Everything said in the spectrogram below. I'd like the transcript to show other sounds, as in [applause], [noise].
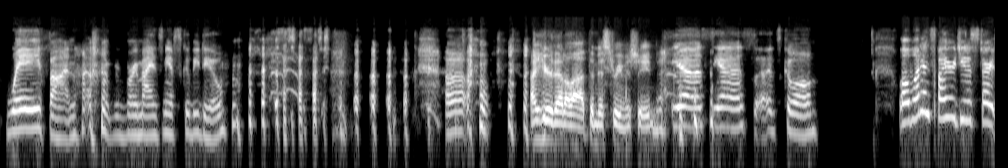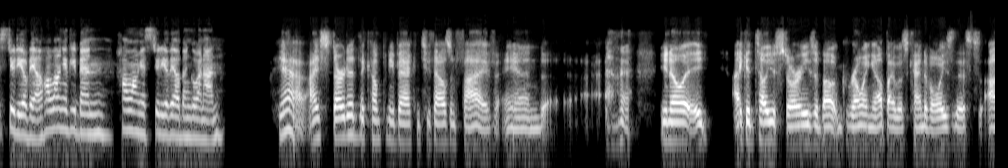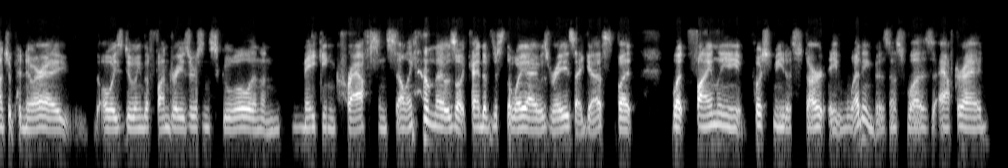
way fun. [laughs] Reminds me of Scooby Doo. [laughs] [laughs] uh, I hear that a lot. The Mystery Machine. [laughs] yes, yes, it's cool. Well, what inspired you to start Studio Veil? How long have you been? How long has Studio Veil been going on? Yeah, I started the company back in 2005, and [laughs] you know, it I could tell you stories about growing up. I was kind of always this entrepreneur. I always doing the fundraisers in school and then making crafts and selling them. That was like kind of just the way I was raised, I guess. But what finally pushed me to start a wedding business was after I had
